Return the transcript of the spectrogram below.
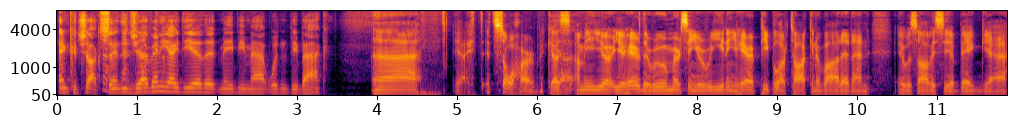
and Tkachuk. So did you have any idea that maybe Matt wouldn't be back? Uh, yeah, it, it's so hard because yeah. I mean, you you hear the rumors and you read and you hear people are talking about it, and it was obviously a big, uh,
